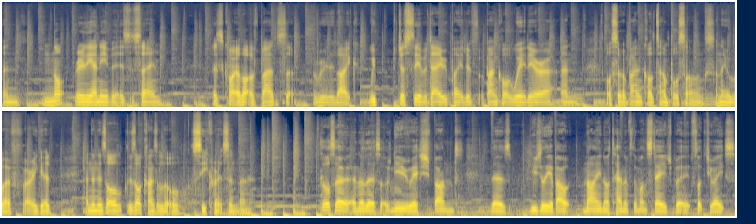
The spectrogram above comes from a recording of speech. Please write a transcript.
and not really any of it is the same. There's quite a lot of bands that I really like. We just the other day we played with a band called Weird Era and also a band called Temple Songs, and they were both very good. And then there's all there's all kinds of little secrets in there. There's also another sort of new-ish band. There's usually about nine or ten of them on stage, but it fluctuates.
